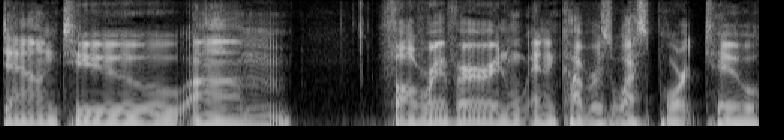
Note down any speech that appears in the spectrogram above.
down to um, Fall River and and it covers Westport too.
